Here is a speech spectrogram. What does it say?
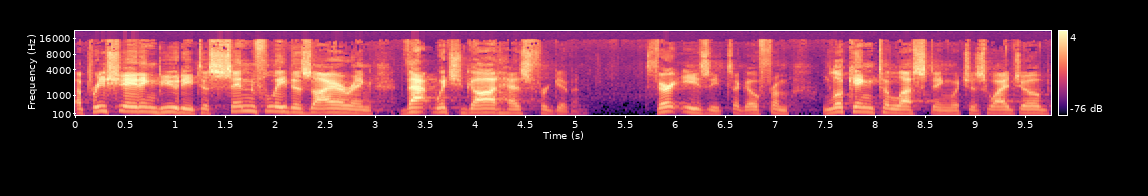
appreciating beauty to sinfully desiring that which God has forgiven. It's very easy to go from looking to lusting, which is why Job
